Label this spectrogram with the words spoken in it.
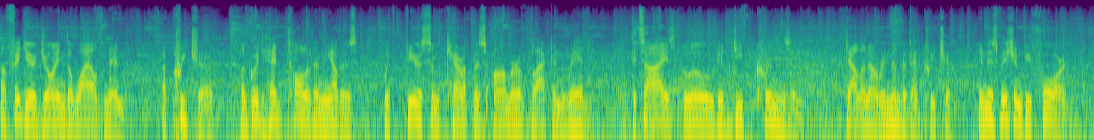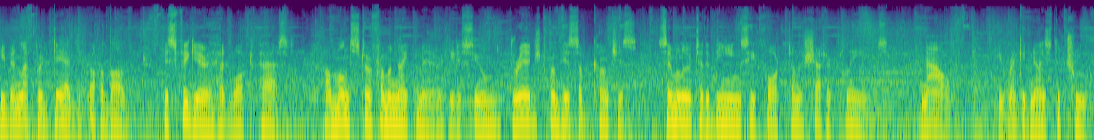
a figure joined the wild men. A creature, a good head taller than the others, with fearsome carapace armor of black and red. Its eyes glowed a deep crimson. Dalinar remembered that creature. In this vision before, he'd been left for dead up above. This figure had walked past. A monster from a nightmare, he'd assumed, dredged from his subconscious, similar to the beings he fought on the shattered plains. Now, he recognized the truth.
